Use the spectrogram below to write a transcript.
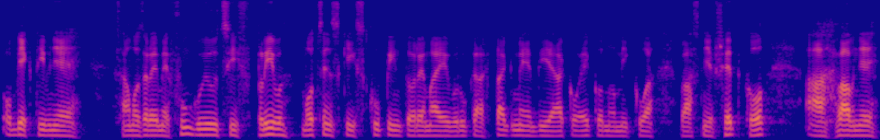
objektívne samozrejme fungujúci vplyv mocenských skupín, ktoré majú v rukách tak médiá ako ekonomiku a vlastne všetko a hlavne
